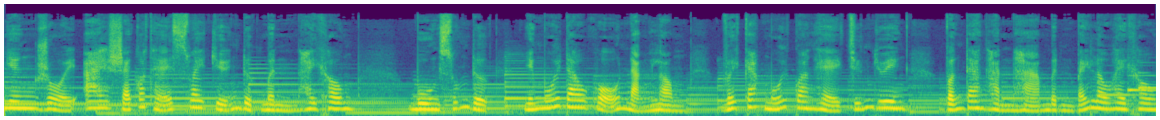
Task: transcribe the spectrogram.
Nhưng rồi ai sẽ có thể xoay chuyển được mình hay không? buông xuống được những mối đau khổ nặng lòng với các mối quan hệ chứng duyên vẫn đang hành hạ mình bấy lâu hay không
